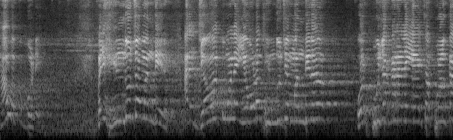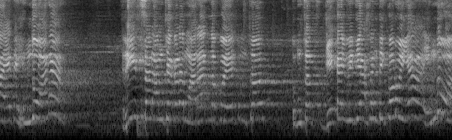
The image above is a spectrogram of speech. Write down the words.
हा वकफ बोर्ड आहे. म्हणजे हिंदूचं मंदिर. अरे जेव्हा तुम्हाला एवढंच हिंदूचे मंदिर वर पूजा करायला यायचा पुळका आहे ते हिंदू हा ना? रीत सर आमच्याकडे महाराज लोक आहे तुमचं तुमचं जे काही विधी असेल ते करू या हिंदू हा.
